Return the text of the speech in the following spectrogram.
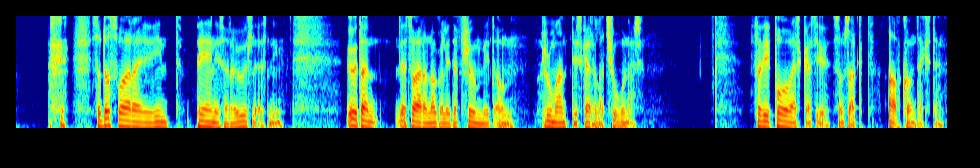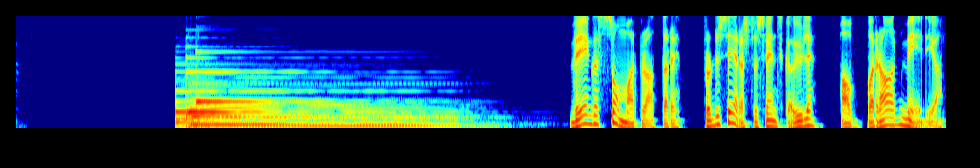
Så då svarar jag ju inte penisar och utlösning, utan jag svarar något lite flummigt om romantiska relationer. För vi påverkas ju, som sagt, av kontexten. Vegas sommarpratare produceras för Svenska Yle av Parad Media.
